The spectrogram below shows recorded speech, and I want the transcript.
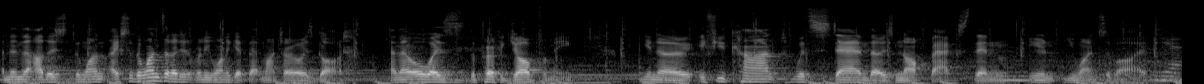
And then the others, the one, actually, the ones that I didn't really want to get that much, I always got. And they were always the perfect job for me. You know, if you can't withstand those knockbacks, then you, you won't survive. Yeah.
